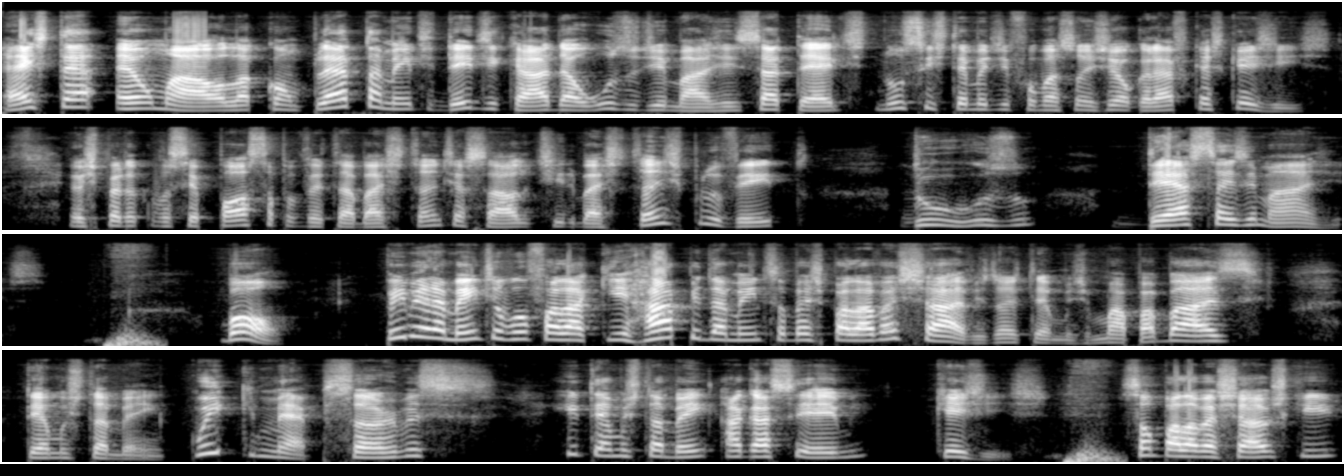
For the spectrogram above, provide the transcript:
Esta é uma aula completamente dedicada ao uso de imagens satélites no Sistema de Informações Geográficas QGIS. Eu espero que você possa aproveitar bastante essa aula e tire bastante proveito do uso dessas imagens. Bom, primeiramente eu vou falar aqui rapidamente sobre as palavras-chave. Nós temos mapa base, temos também Quick Map Service e temos também HCM QGIS. São palavras-chave que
